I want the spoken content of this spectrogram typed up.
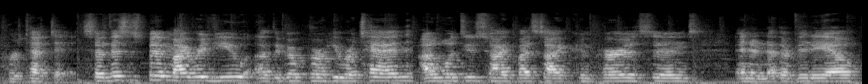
protect it. So this has been my review of the GoPro Hero 10. I will do side-by-side -side comparisons in another video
